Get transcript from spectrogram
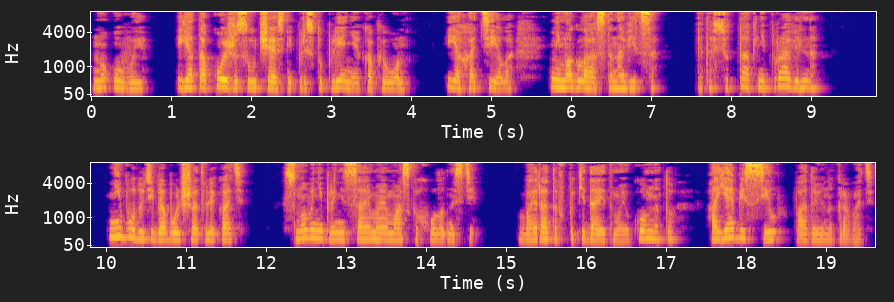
но, увы, я такой же соучастник преступления, как и он. Я хотела, не могла остановиться. Это все так неправильно. Не буду тебя больше отвлекать. Снова непроницаемая маска холодности. Байратов покидает мою комнату, а я без сил падаю на кровать.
